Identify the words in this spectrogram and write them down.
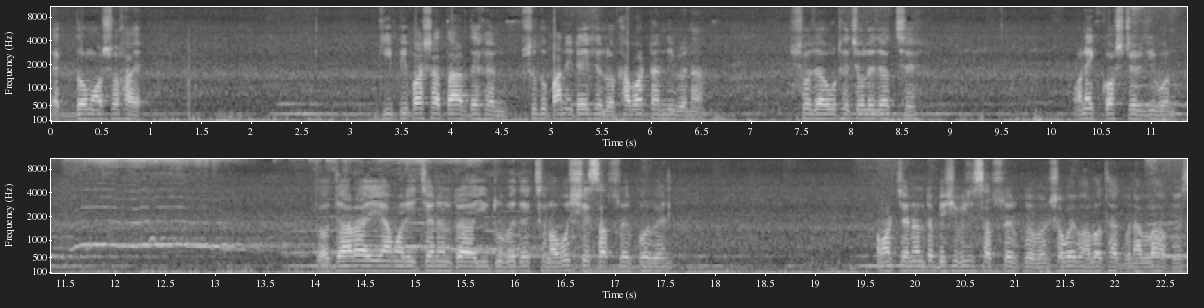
একদম অসহায়। কি পিপাসা তার দেখেন, শুধু পানিটাই খেলো, খাবারটা নিবে না। সোজা উঠে চলে যাচ্ছে। অনেক কষ্টের জীবন। তো যারা এই আমার এই চ্যানেলটা ইউটিউবে দেখছেন, অবশ্যই সাবস্ক্রাইব করবেন। আমার চ্যানেলটা বেশি বেশি সাবস্ক্রাইব করবেন। সবাই ভালো থাকবেন। আল্লাহ হাফেজ।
